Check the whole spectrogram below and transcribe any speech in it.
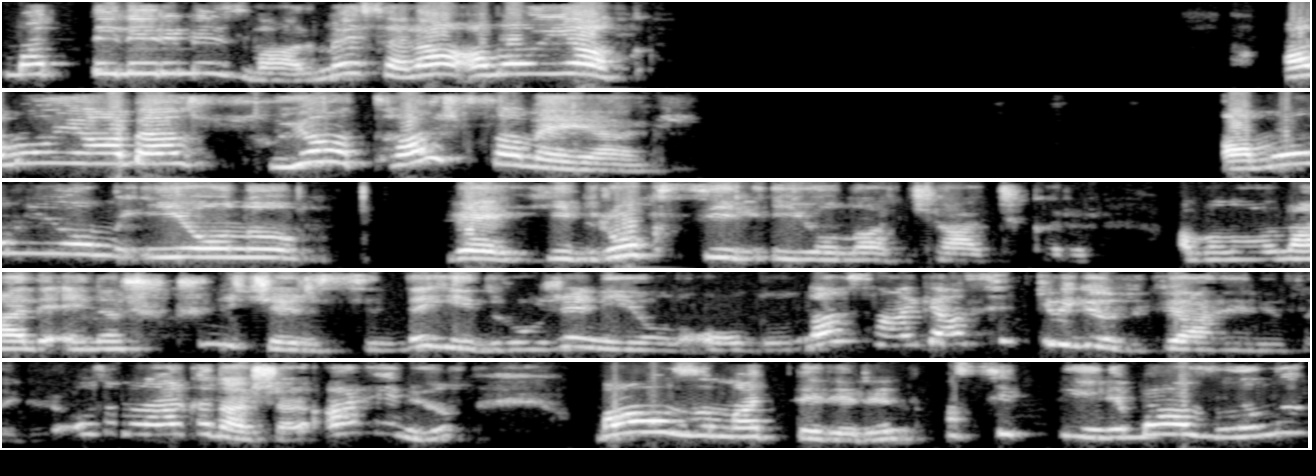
maddelerimiz var. Mesela amonyak. Amonyağı ben suya atarsam eğer amonyum iyonu ve hidroksil iyonu açığa çıkarır. Ama normalde NH3'ün içerisinde hidrojen iyonu olduğundan sanki asit gibi gözüküyor Arrhenius'a göre. O zaman arkadaşlar Arrhenius bazı maddelerin asitliğini bazılarını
